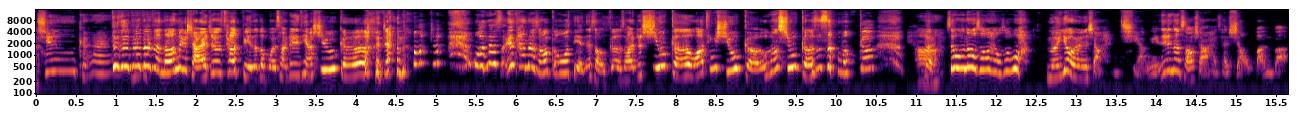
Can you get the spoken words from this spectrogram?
，Sugar，对对对对对，然后那个小孩就是他别的都不会唱，就一听到 Sugar 这样的，然后就我那时候，因为他那时候跟我点那首歌的时候，他就 Sugar，我要听 Sugar，我说 Sugar 是什么歌？嗯、对，所以我那时候想说哇。你们幼儿园的小孩很强诶，因为那时候小孩才小班吧，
